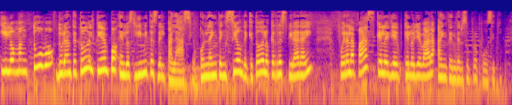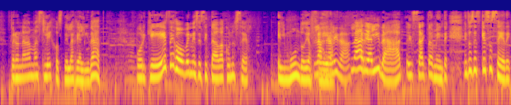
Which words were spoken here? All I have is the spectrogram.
Y lo mantuvo durante todo el tiempo en los límites del palacio, con la intención de que todo lo que respirara ahí fuera la paz que, le, que lo llevara a entender su propósito. Pero nada más lejos de la realidad. Porque ese joven necesitaba conocer el mundo de La afuera. realidad. La realidad, exactamente. Entonces, ¿qué sucede?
